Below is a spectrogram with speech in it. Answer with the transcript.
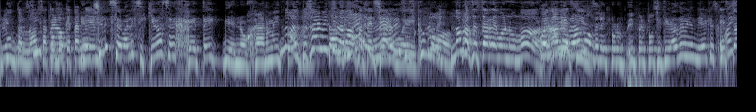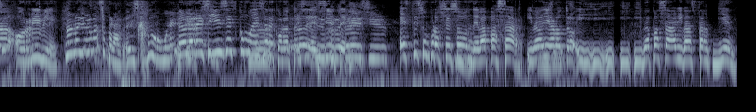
el punto, no? O sea, como que también... chile se vale si quiero hacer jete y enojarme y No, todo. y pues obviamente lo vas a tener, güey. Es como... No vas a estar de buen humor. Cuando a decir, hablamos de la hiper- hiperpositividad de hoy en día, que es como... Está "Ay, sí". horrible. No, no, yo lo voy a superar. Es como, güey. Pero la resiliencia es como ese recordatorio de Ese recordatorio de decirte, decir, este es un proceso donde va a pasar y va a llegar otro y, y- y- y va a pasar y va a estar bien.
